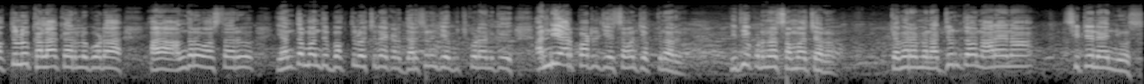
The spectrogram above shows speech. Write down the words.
భక్తులు కళాకారులు కూడా అందరూ వస్తారు. ఎంతమంది భక్తులు వచ్చినా ఇక్కడ దర్శనం చేయించుకోవడానికి అన్ని ఏర్పాట్లు చేశామని చెప్తున్నారు. ఇది ఇక్కడున్న సమాచారం. కెమెరామెన్ అర్జున్తో నారాయణ సిటీ నైన్ న్యూస్.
